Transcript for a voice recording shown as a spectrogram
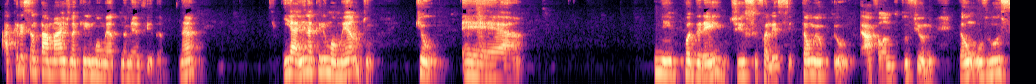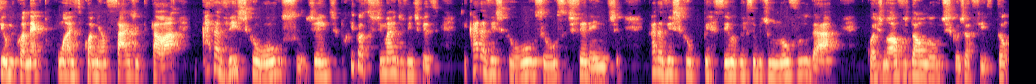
acrescentar mais naquele momento na minha vida, né? E aí, naquele momento que eu é, me empoderei disso e falei assim, então eu, eu ah, falando do filme, então o Lucy, eu me conecto com a, com a mensagem que está lá, cada vez que eu ouço, gente, por que eu assisti mais de 20 vezes? Porque cada vez que eu ouço, eu ouço diferente. Cada vez que eu percebo, eu percebo de um novo lugar, com os novos downloads que eu já fiz. Então,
